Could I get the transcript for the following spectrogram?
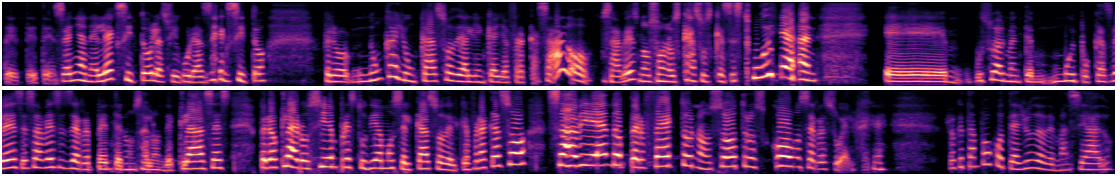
Te, te, te enseñan el éxito, las figuras de éxito, pero nunca hay un caso de alguien que haya fracasado, ¿sabes? No son los casos que se estudian. Eh, usualmente muy pocas veces, a veces de repente en un salón de clases, pero claro, siempre estudiamos el caso del que fracasó, sabiendo perfecto nosotros cómo se resuelve, lo que tampoco te ayuda demasiado.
